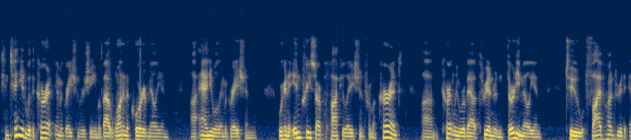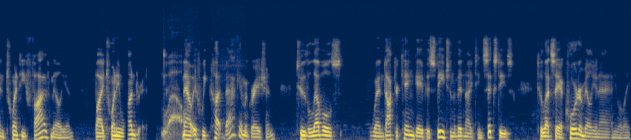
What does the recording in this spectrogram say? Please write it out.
continued with the current immigration regime, about one and a quarter million uh, annual immigration, we're going to increase our population from a current um, currently we're about 330 million to 525 million by 2100. Wow. Now, if we cut back immigration to the levels when Dr. King gave his speech in the mid 1960s, to let's say a quarter million annually,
